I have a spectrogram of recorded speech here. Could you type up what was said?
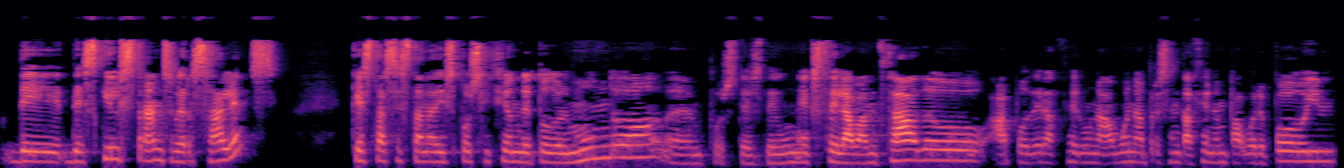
de, skills transversales, que estas están a disposición de todo el mundo, em, pues desde un Excel avanzado a poder hacer una buena presentación en PowerPoint,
